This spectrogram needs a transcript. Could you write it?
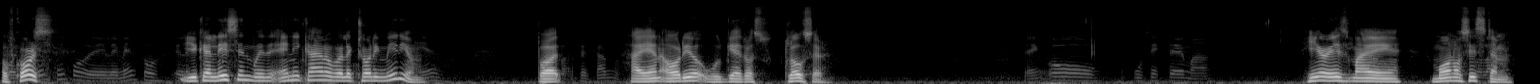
Of course. You can listen with any kind of electronic medium, but high-end audio will get us closer. Here is my mono system.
